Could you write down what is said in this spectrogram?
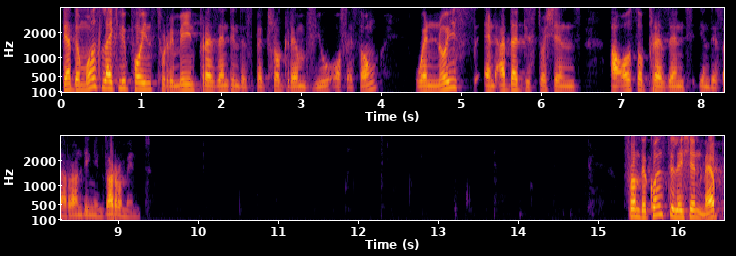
they are the most likely points to remain present in the spectrogram view of a song when noise and other distortions are also present in the surrounding environment. From the constellation map,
